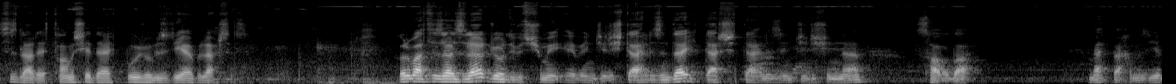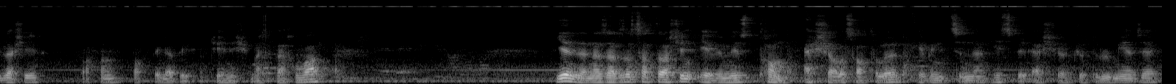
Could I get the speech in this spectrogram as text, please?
sizləri tanış edək. Buyurub izləyə bilərsiniz. Hörmətli izləyicilər, gördüyünüz kimi evin giriş dəhlizindəyik. Dərş dəhlizin girişindən sağda mətbəximiz yerləşir. Baxın, bax belə bir geniş mətbəxi var. Yenə də nəzərinizə çatdıraq ki, evimiz tam əşyalı satılır. Evin içindən heç bir əşya götürülməyəcək.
